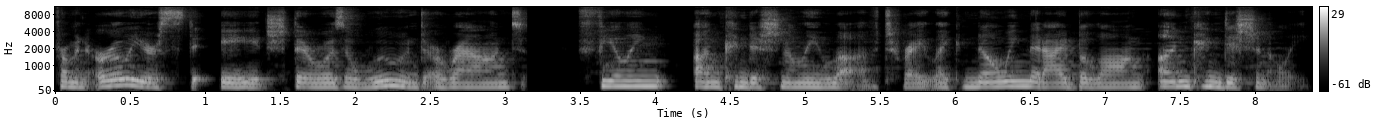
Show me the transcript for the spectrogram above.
from an earlier stage, there was a wound around feeling unconditionally loved, right? Like knowing that I belong unconditionally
